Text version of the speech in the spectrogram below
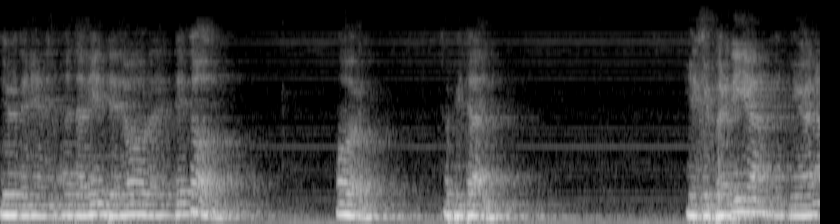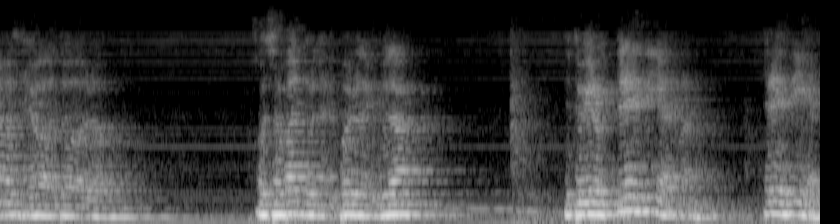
ellos tenían hasta dientes de oro, de, todo, oro, capital. Y el que perdía, el que ganaba, se llevaba todos los Josafat en el pueblo de Judá. Estuvieron tres días, hermano, tres días,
